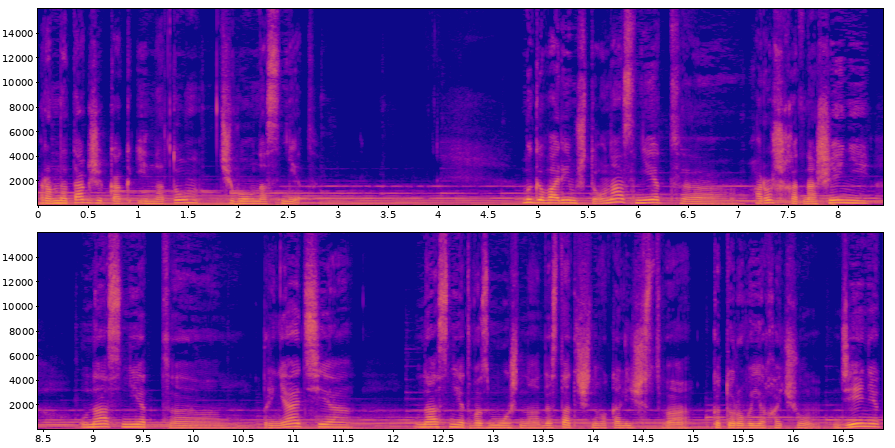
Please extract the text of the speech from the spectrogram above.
равно так же, как и на том, чего у нас нет. Мы говорим, что у нас нет э, хороших отношений, у нас нет э, принятия, у нас нет, возможно, достаточного количества, которого я хочу, денег,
